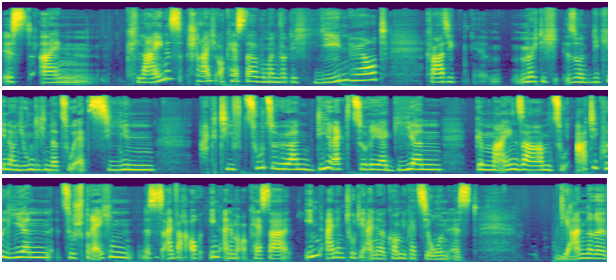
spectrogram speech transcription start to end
ist ein kleines Streichorchester, wo man wirklich jeden hört. Quasi äh, möchte ich so die Kinder und Jugendlichen dazu erziehen, aktiv zuzuhören, direkt zu reagieren, gemeinsam zu artikulieren, zu sprechen, dass es einfach auch in einem Orchester, in einem Tutti eine Kommunikation ist die andere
